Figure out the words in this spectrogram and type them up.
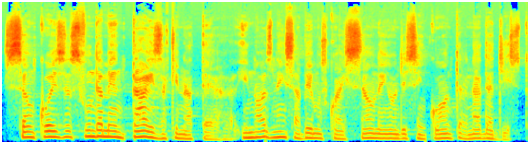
são coisas fundamentais aqui na Terra e nós nem sabemos quais são, nem onde se encontra, nada disto.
